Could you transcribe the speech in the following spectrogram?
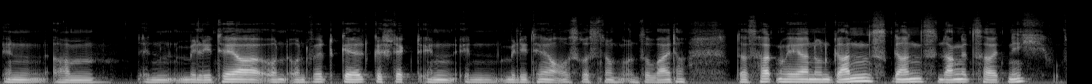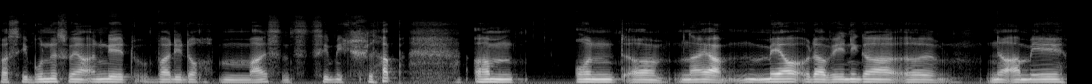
In, ähm, in Militär und, und wird Geld gesteckt in, in Militärausrüstung und so weiter. Das hatten wir ja nun ganz, ganz lange Zeit nicht. Was die Bundeswehr angeht, war die doch meistens ziemlich schlapp. Ähm, und äh, naja, mehr oder weniger äh, eine Armee,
